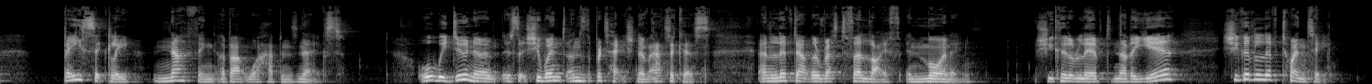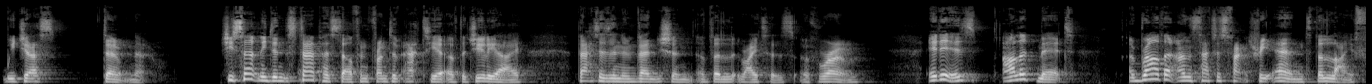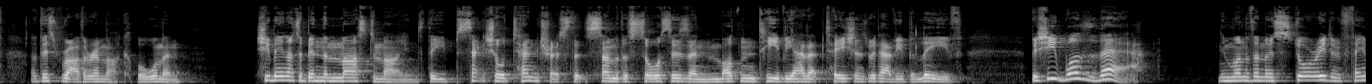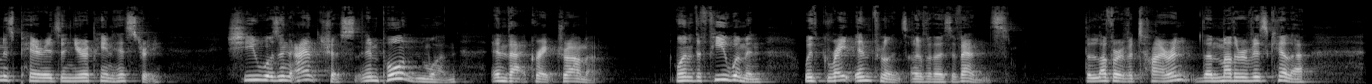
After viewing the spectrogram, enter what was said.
basically nothing about what happens next. All we do know is that she went under the protection of Atticus and lived out the rest of her life in mourning. She could have lived another year, she could have lived 20. We just don't know. She certainly didn't stab herself in front of Attia of the Julii, that is an invention of the writers of Rome. It is, I'll admit, a rather unsatisfactory end to the life of this rather remarkable woman. She may not have been the mastermind, the sexual temptress that some of the sources and modern TV adaptations would have you believe, but she was there. In one of the most storied and famous periods in European history, she was an actress, an important one, in that great drama. One of the few women with great influence over those events. The lover of a tyrant, the mother of his killer,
